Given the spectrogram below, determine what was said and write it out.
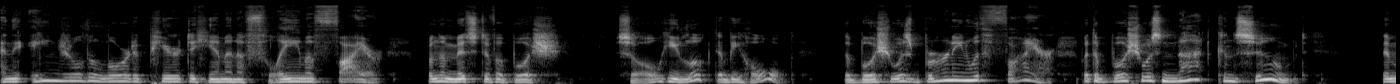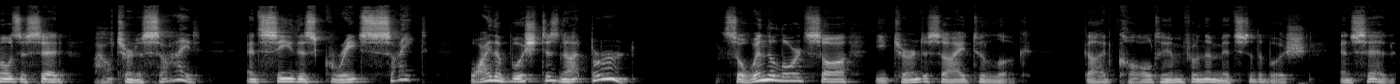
And the angel of the Lord appeared to him in a flame of fire from the midst of a bush. So he looked, and behold, the bush was burning with fire, but the bush was not consumed. Then Moses said, I'll turn aside and see this great sight, why the bush does not burn. So when the Lord saw he turned aside to look, God called him from the midst of the bush and said,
